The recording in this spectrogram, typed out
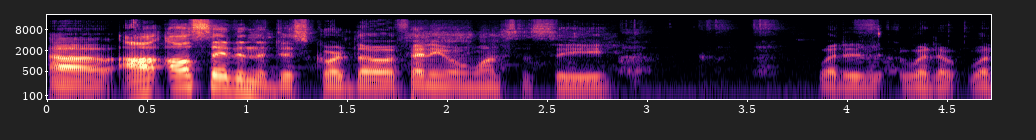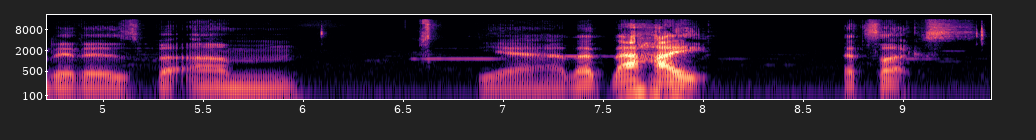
uh, I'll I'll say it in the Discord though if anyone wants to see what it what it, what it is. But um, yeah, that that height that sucks.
